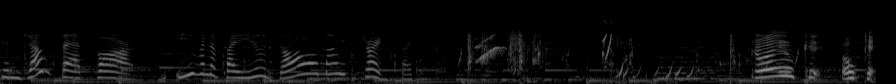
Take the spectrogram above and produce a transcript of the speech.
Can jump that far. Even if I used all my strength, I... Oh, okay, okay.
